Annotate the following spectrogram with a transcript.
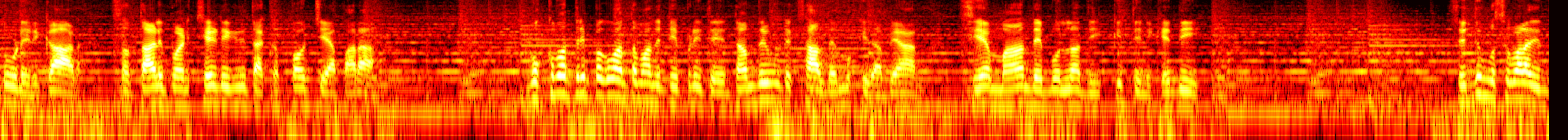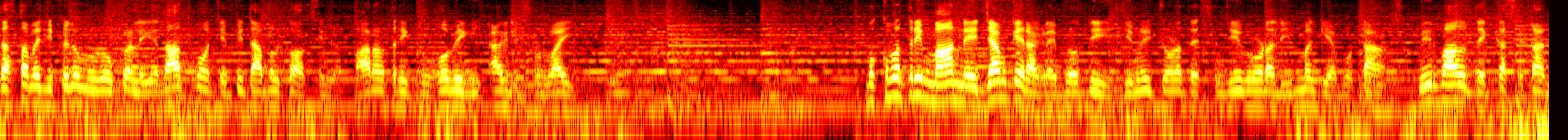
ਤੋੜੇ ਰਿਕਾਰਡ 47.6 ਡਿਗਰੀ ਤੱਕ ਪਹੁੰਚਿਆ ਪਾਰਾ। ਮੁੱਖ ਮੰਤਰੀ ਭਗਵੰਤ ਮਾਨ ਦੀ ਟਿੱਪਣੀ ਤੇ ਦਮਦਮੀ ਟਕਸਾਲ ਦੇ ਮੁਖੀ ਦਾ ਬਿਆਨ, ਸੀਐਮ ਮਾਨ ਦੇ ਬੋਲਾਂ ਦੀ ਕੀਤੀ ਨਿਖੇਧੀ। ਸਿੱਧੂ ਮੂਸੇਵਾਲਾ ਦੀ ਦਸਤਾਵੇਜ਼ੀ ਫਿਲਮ ਨੂੰ ਰੋਕਣ ਲਈ ਅਦਾਲਤ ਪਹੁੰਚੇ ਪਿਤਾ ਬਲਕੌਰ ਸਿੰਘ 12 ਤਰੀਕ ਨੂੰ ਹੋਵੇਗੀ ਅਗਲੀ ਸੁਣਵਾਈ। ਮੁੱਖ ਮੰਤਰੀ ਮਾਨ ਨੇ ਜੰਮ ਕੇ ਰਗਲੇ ਵਿਰੋਧੀ, ਜਿਮਨੀ ਚੋਣਾਂ ਤੇ ਸੰਜੀਵ ਅਰੋੜਾ ਦੀ ਮੰਗੀਆਂ ਵੋਟਾਂ, ਸੁਖਬੀਰ ਬਾਦਲ ਤੇ ਕੱਸੇ ਤੰਜ।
